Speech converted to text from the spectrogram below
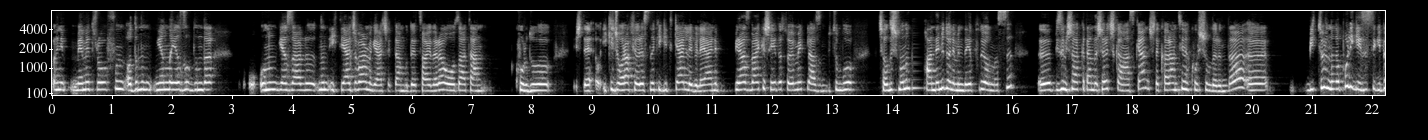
hani Mehmet Rauf'un adının yanına yazıldığında onun yazarlığının ihtiyacı var mı gerçekten bu detaylara? O zaten kurduğu işte iki coğrafya arasındaki gitgelle bile yani biraz belki şeyi de söylemek lazım. Bütün bu çalışmanın pandemi döneminde yapılıyor olması e, bizim için hakikaten dışarı çıkamazken işte karantina koşullarında e, bir tür Napoli gezisi gibi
